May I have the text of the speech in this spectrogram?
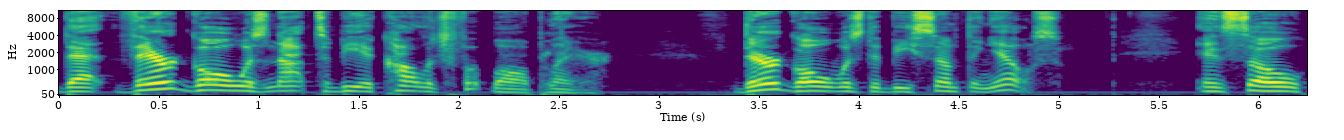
that their goal was not to be a college football player. Their goal was to be something else. And so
